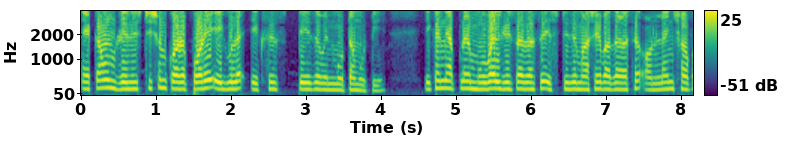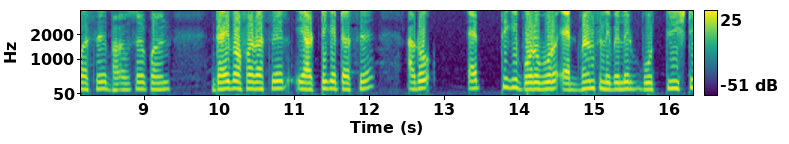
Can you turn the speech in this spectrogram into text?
অ্যাকাউন্ট রেজিস্ট্রেশন করার পরে এইগুলা এক্সেস পেয়ে যাবেন মোটামুটি। এখানে আপনার মোবাইল রিচার্জ আছে স্টেজে মাসের বাজার আছে অনলাইন শপ আছে ভাউচার পয়েন্ট ড্রাইভ অফার আছে এয়ার টিকিট আছে আরও এর থেকে বড় বড় অ্যাডভান্স লেভেলের বত্রিশটি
